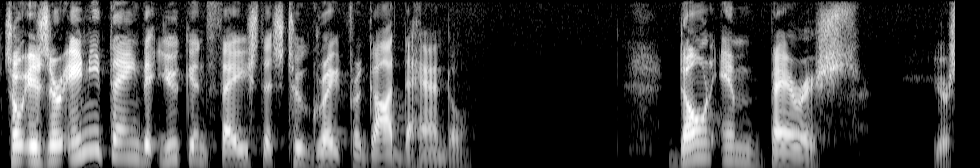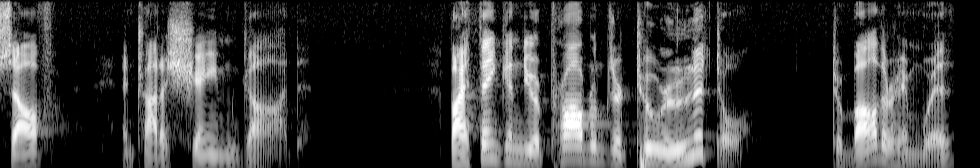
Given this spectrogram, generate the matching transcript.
So, is there anything that you can face that's too great for God to handle? Don't embarrass yourself and try to shame God by thinking your problems are too little to bother Him with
